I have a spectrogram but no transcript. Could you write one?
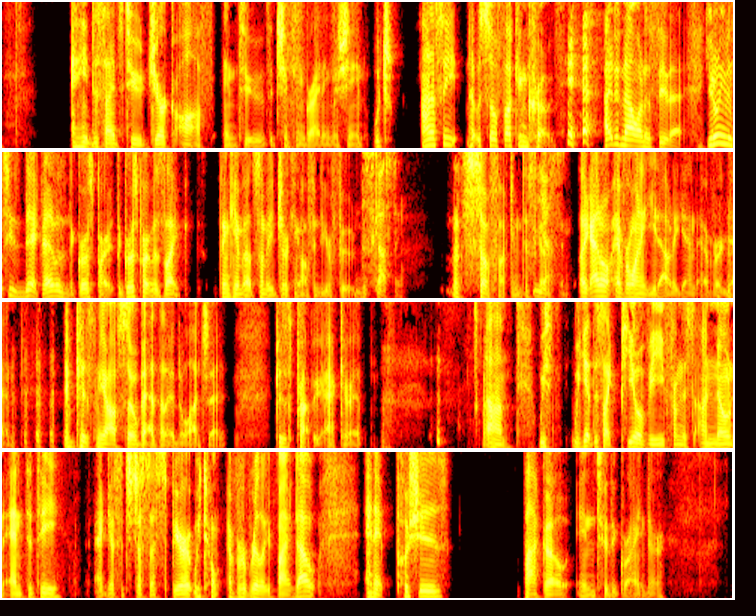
and he decides to jerk off into the chicken grinding machine, which honestly, that was so fucking gross. I did not want to see that. You don't even see his dick. That wasn't the gross part. The gross part was like thinking about somebody jerking off into your food. Disgusting. That's so fucking disgusting. Like I don't ever want to eat out again ever again. it pissed me off so bad that I had to watch that because it's probably accurate. um, we we get this like POV from this unknown entity. I guess it's just a spirit. We don't ever really find out, and it pushes Paco into the grinder,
